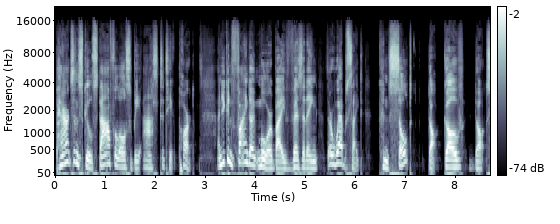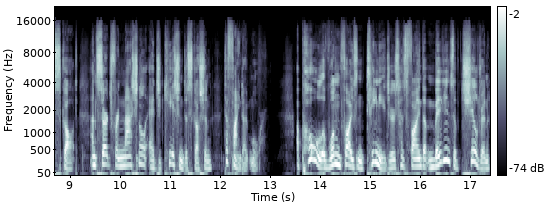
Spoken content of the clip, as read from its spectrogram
Parents and school staff will also be asked to take part, and you can find out more by visiting their website, consult.gov.scot, and search for National Education Discussion to find out more. A poll of 1,000 teenagers has found that millions of children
